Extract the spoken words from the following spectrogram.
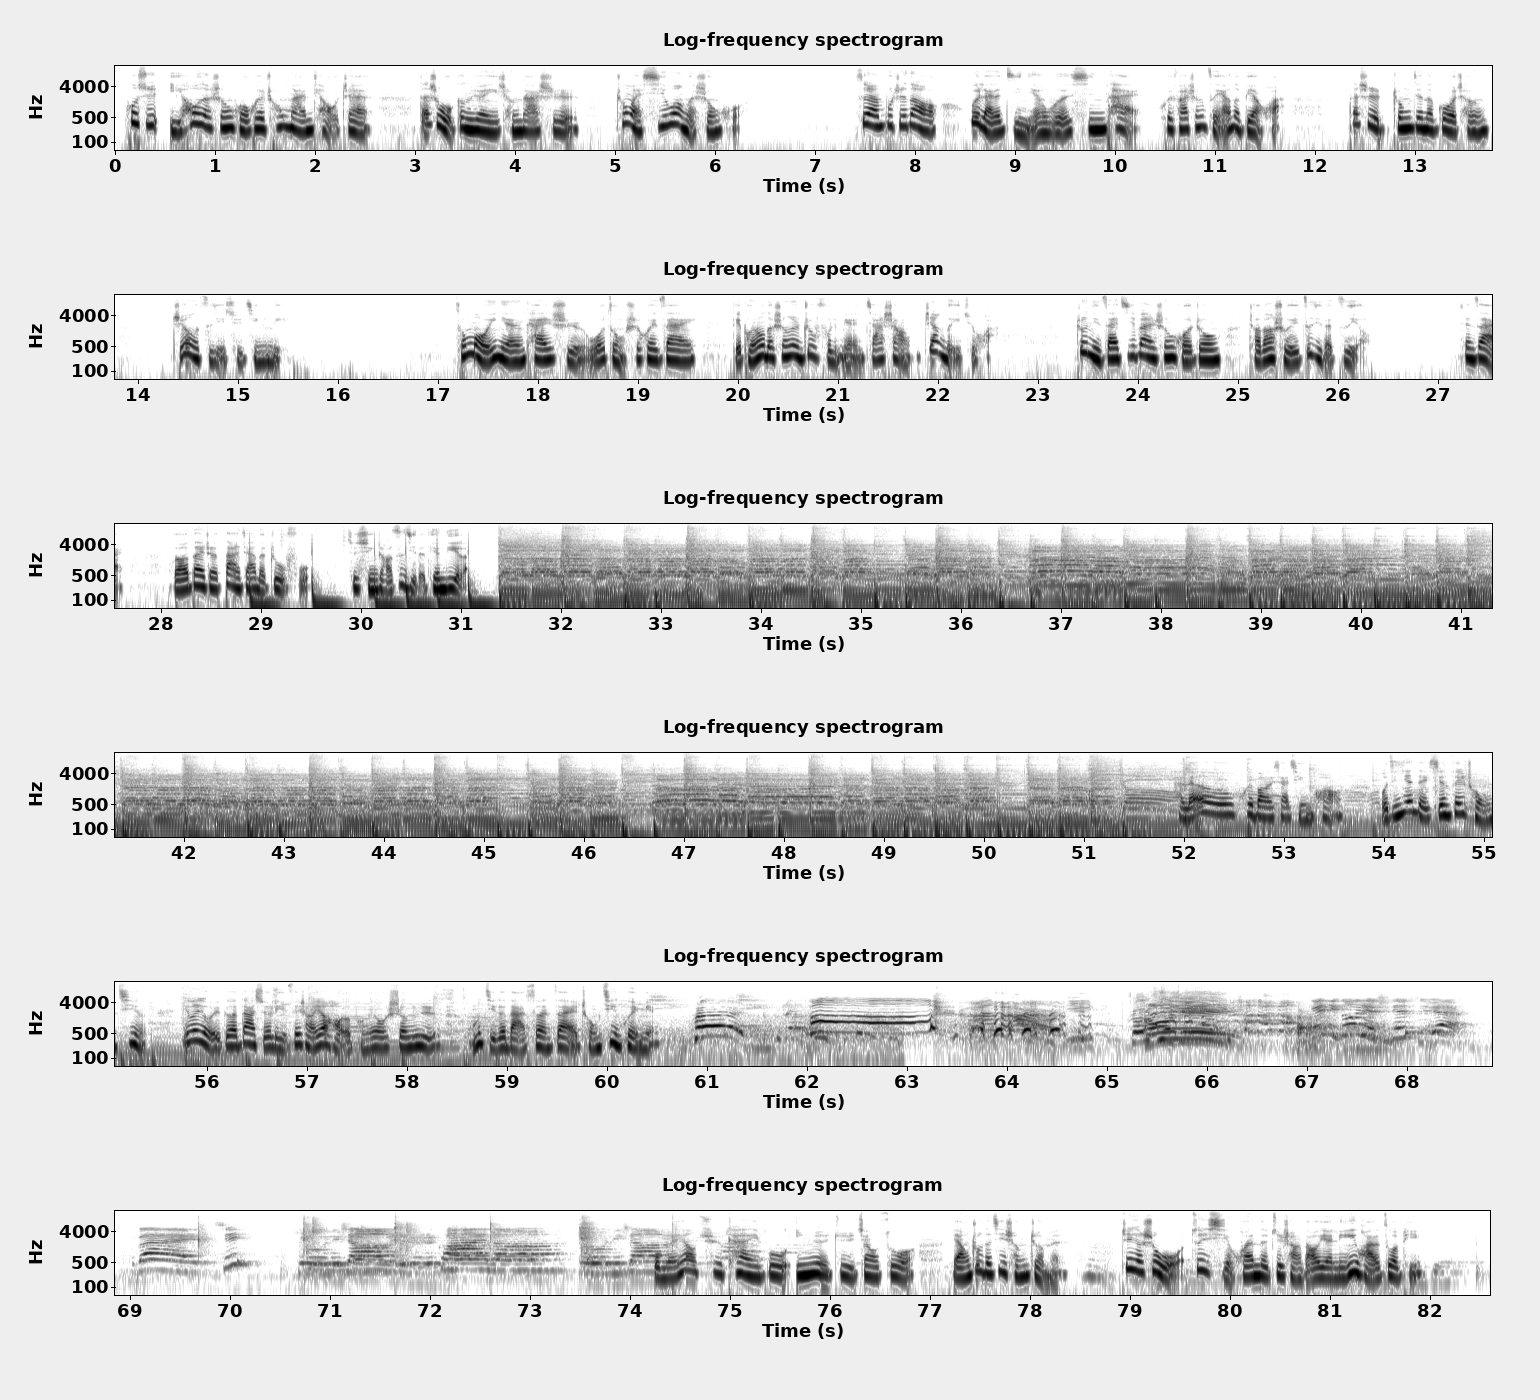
或许以后的生活会充满挑战，但是我更愿意称它是充满希望的生活。虽然不知道。未来的几年，我的心态会发生怎样的变化？但是中间的过程，只有自己去经历。从某一年开始，我总是会在给朋友的生日祝福里面加上这样的一句话：“祝你在羁绊生活中找到属于自己的自由。”现在，我要带着大家的祝福去寻找自己的天地了。Hello，汇报一下情况。我今天得先飞重庆，因为有一个大学里非常要好的朋友生日，我们几个打算在重庆会面。嘿，啊！三二一，重庆！给你多一点时间许愿，预备起！祝你生日快乐！祝你生……我们要去看一部音乐剧，叫做《梁祝的继承者们》。这个是我最喜欢的剧场导演林奕华的作品。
